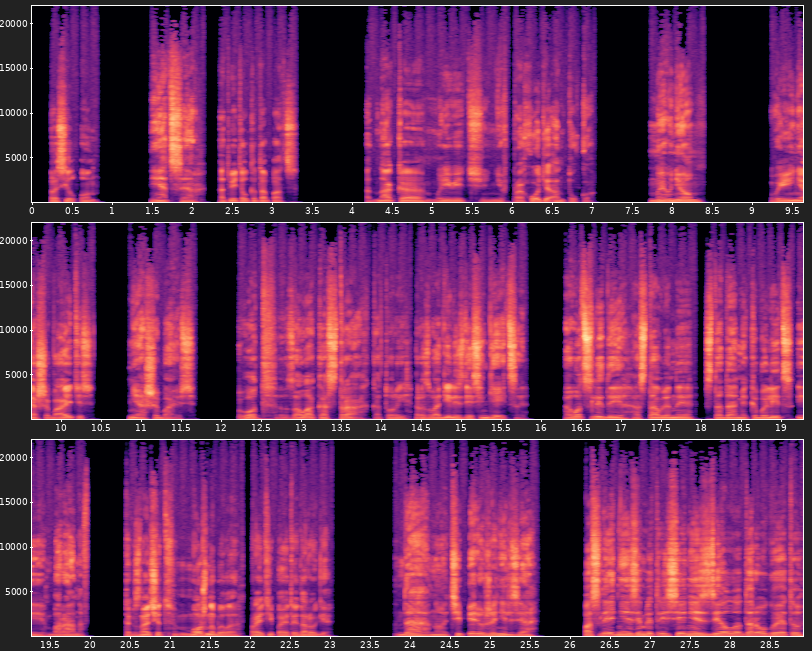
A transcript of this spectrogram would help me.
— спросил он. «Нет, сэр», — ответил Котопац. «Однако мы ведь не в проходе, Антуко?» «Мы в нем». «Вы не ошибаетесь?» «Не ошибаюсь. Вот зала костра, который разводили здесь индейцы. А вот следы, оставленные стадами кобылиц и баранов». «Так значит, можно было пройти по этой дороге?» «Да, но теперь уже нельзя. Последнее землетрясение сделало дорогу эту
